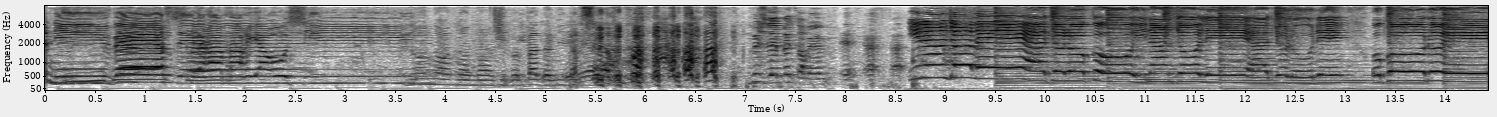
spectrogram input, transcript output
anniversaire à Maria aussi. Non, non, je veux pas d'anniversaire. Mais je l'ai fait quand même. Inanjole ajoloko, inanjole ajolode, obodo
